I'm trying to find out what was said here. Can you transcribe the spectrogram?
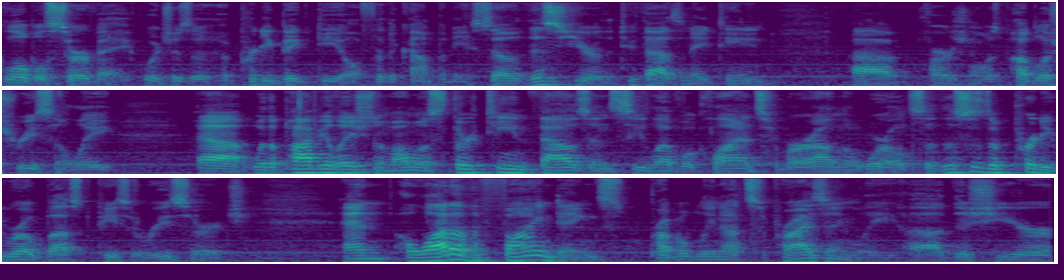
global survey, which is a, a, pretty big deal for the company. So this year, the 2018 uh, version was published recently uh, with a population of almost 13,000 C-level clients from around the world. So this is a pretty robust piece of research, and a lot of the findings, probably not surprisingly, uh, this year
